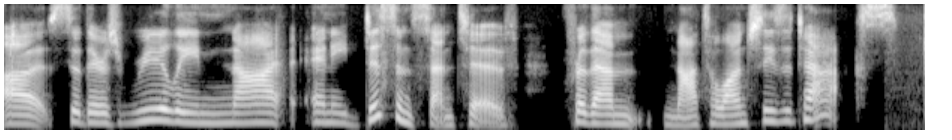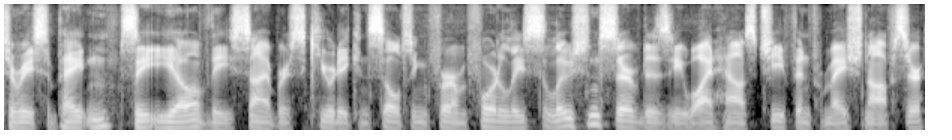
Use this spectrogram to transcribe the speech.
Uh, so there's really not any disincentive for them not to launch these attacks. Teresa Payton, CEO of the cybersecurity consulting firm Fortalice Solutions, served as the White House Chief Information Officer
